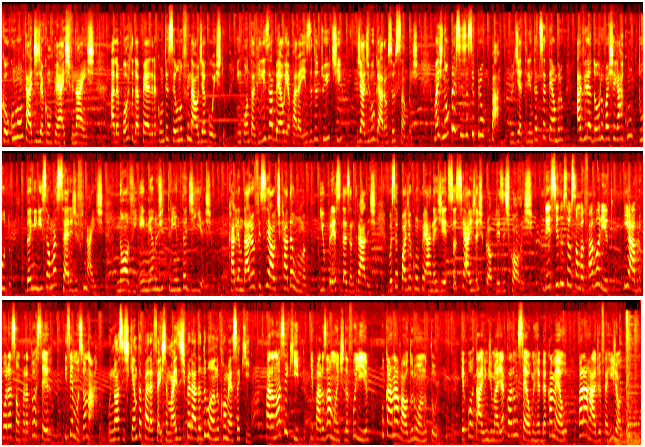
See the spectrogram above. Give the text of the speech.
Ficou com vontade de acompanhar as finais? A da Porto da Pedra aconteceu no final de agosto, enquanto a Vila Isabel e a Paraísa do Tuiuti já divulgaram seus sambas. Mas não precisa se preocupar. No dia 30 de setembro, a Viradouro vai chegar com tudo, dando início a uma série de finais, nove em menos de 30 dias calendário oficial de cada uma e o preço das entradas você pode acompanhar nas redes sociais das próprias escolas. Decida o seu samba favorito e abra o coração para torcer e se emocionar. O nosso esquenta para a festa mais esperada do ano começa aqui. Para a nossa equipe e para os amantes da folia, o carnaval dura o ano todo. Reportagem de Maria Clara Anselmo e Rebeca Mello para a Rádio FRJ.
